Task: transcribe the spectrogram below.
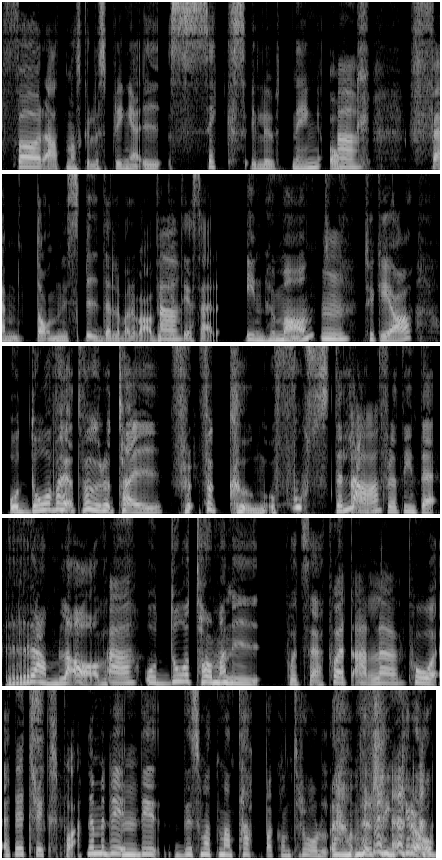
För att man skulle springa i 6 i lutning och Ja. 15 i speed eller vad det var. Vilket Ja. Är så här inhumant tycker jag. Och då var jag tvungen att ta i för, för kung och fosterland Ja. för att inte ramla av. Ja. Och då tar man i på ett sätt På att alla... på ett... Det trycks på. Nej, men det, Mm. det, det är som att man tappar kontroll över sin kropp.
